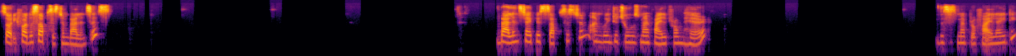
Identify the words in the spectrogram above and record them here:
Sorry, for the subsystem balances. Balance type is subsystem. I'm going to choose my file from here. This is my profile ID.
